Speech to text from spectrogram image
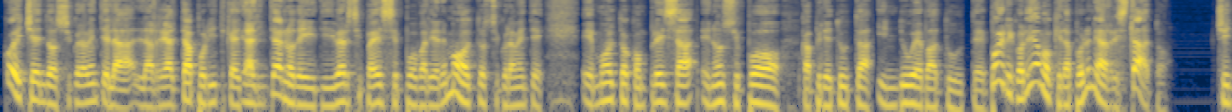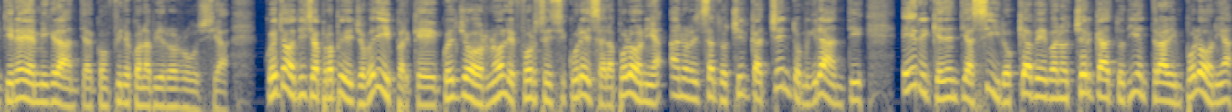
conoscendo sicuramente la, la, realtà politica all'interno dei diversi paesi può variare molto, sicuramente è molto complessa e non si può capire tutta in due battute. Poi ricordiamo che la Polonia ha arrestato centinaia di migranti al confine con la Bielorussia. Questa notizia proprio di giovedì perché quel giorno le forze di sicurezza della Polonia hanno arrestato circa 100 migranti e richiedenti asilo che avevano cercato di entrare in Polonia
